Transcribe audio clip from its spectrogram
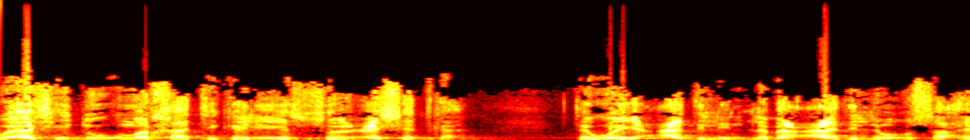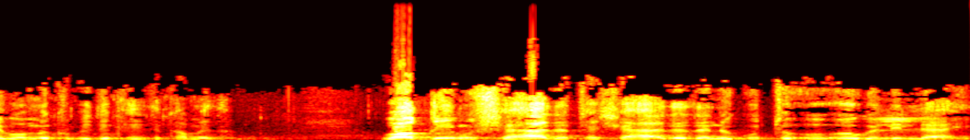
waashhiduu u markhaati keliya soo ceshadka dawey cadlin laba caadilnimo u saaxiibo minkum idinka idin ka mid a waaqiimu shahaadata shahaadadana guta oo ooga lilaahi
